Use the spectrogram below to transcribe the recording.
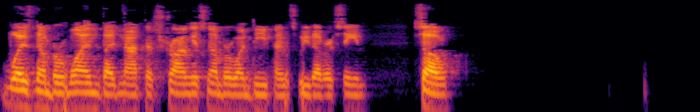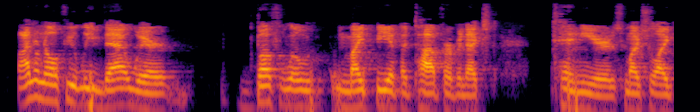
was number one, but not the strongest number one defense we've ever seen. So I don't know if you leave that where Buffalo might be at the top for the next 10 years, much like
